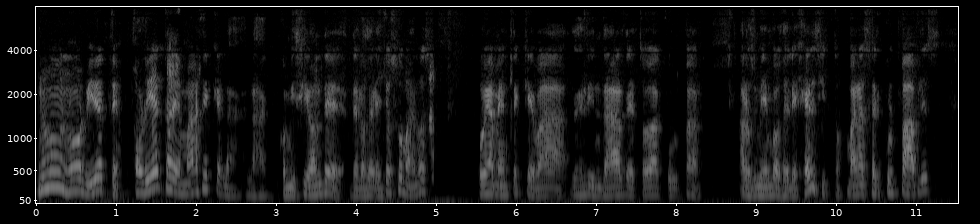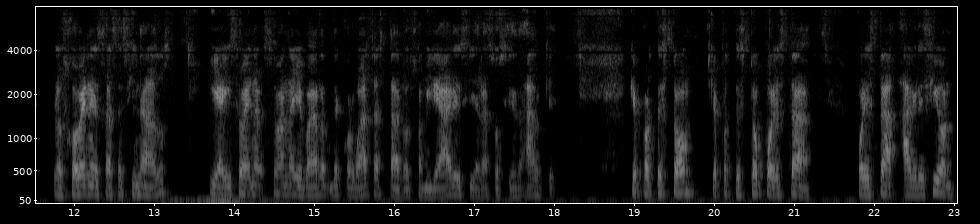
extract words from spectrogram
No, no, olvídate. Olvídate además de que la, la Comisión de, de los Derechos Humanos, obviamente que va a deslindar de toda culpa a los miembros del ejército. Van a ser culpables los jóvenes asesinados y ahí se van, a, llevar de corbata hasta los familiares y a la sociedad que, que protestó, que protestó por esta, por esta agresión.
